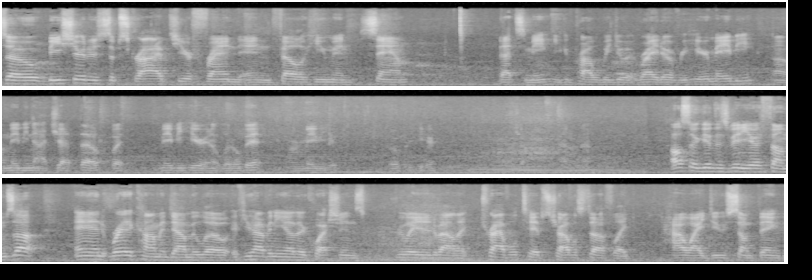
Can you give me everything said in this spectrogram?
So be sure to subscribe to your friend and fellow human, Sam. That's me. You can probably do it right over here maybe. Uh, maybe not yet though, but maybe here in a little bit, or maybe over here. I don't know. Also give this video a thumbs up and write a comment down below if you have any other questions related about like travel tips, travel stuff, like how I do something.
